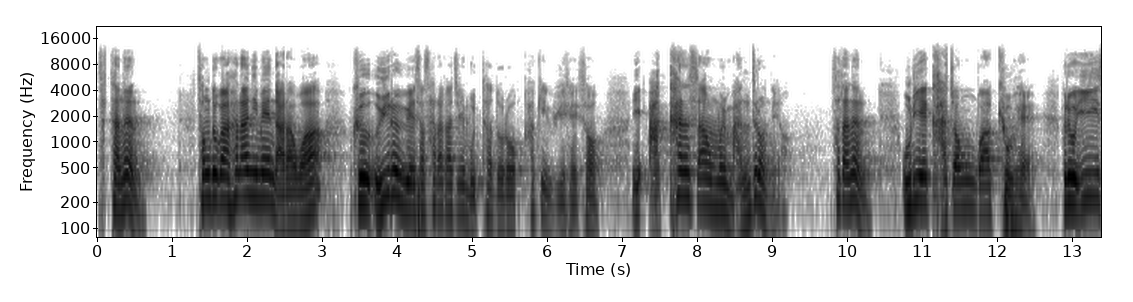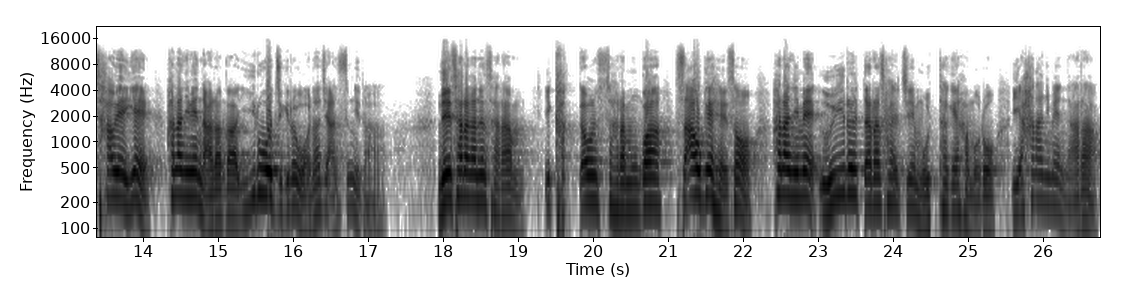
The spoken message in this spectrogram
사탄은 성도가 하나님의 나라와 그 의를 위해서 살아가지 못하도록 하기 위해서 이 악한 싸움을 만들어내요. 사단은 우리의 가정과 교회 그리고 이 사회에 하나님의 나라가 이루어지기를 원하지 않습니다. 내 사랑하는 사람, 이 가까운 사람과 싸우게 해서 하나님의 의를 따라 살지 못하게 함으로 이 하나님의 나라,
